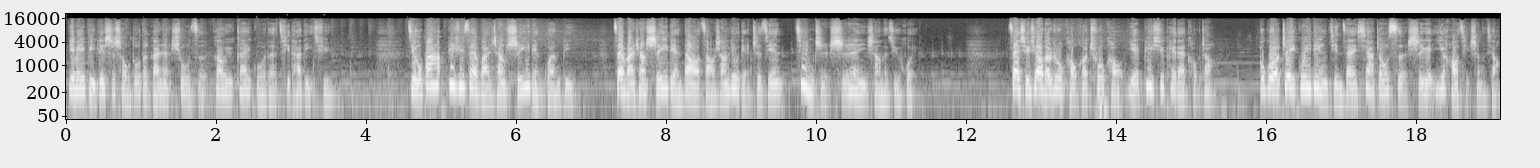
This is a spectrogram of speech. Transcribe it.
因为比利时首都的感染数字高于该国的其他地区。酒吧必须在晚上十一点关闭，在晚上十一点到早上六点之间禁止十人以上的聚会。在学校的入口和出口也必须佩戴口罩。不过，这一规定仅在下周四十月一号起生效。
